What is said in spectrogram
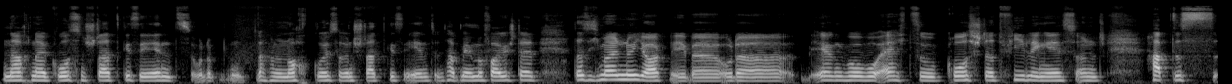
nach einer großen Stadt gesehnt oder nach einer noch größeren Stadt gesehnt und habe mir immer vorgestellt, dass ich mal in New York lebe oder irgendwo, wo echt so Großstadt-Feeling ist und habe das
